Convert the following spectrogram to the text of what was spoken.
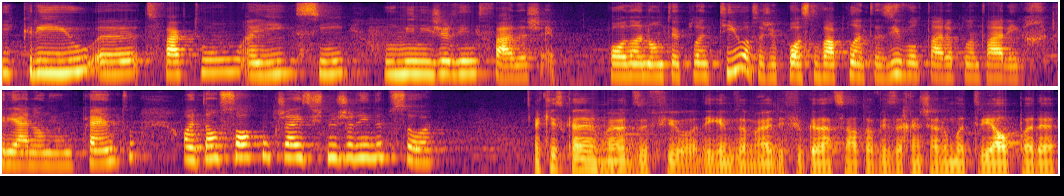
e crio, uh, de facto, um, aí sim, um mini jardim de fadas. É pode ou não ter plantio, ou seja, posso levar plantas e voltar a plantar e recriar ali um canto, ou então só com o que já existe no jardim da pessoa. Aqui se calhar o maior desafio, ou digamos a maior dificuldade será talvez arranjar um material para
